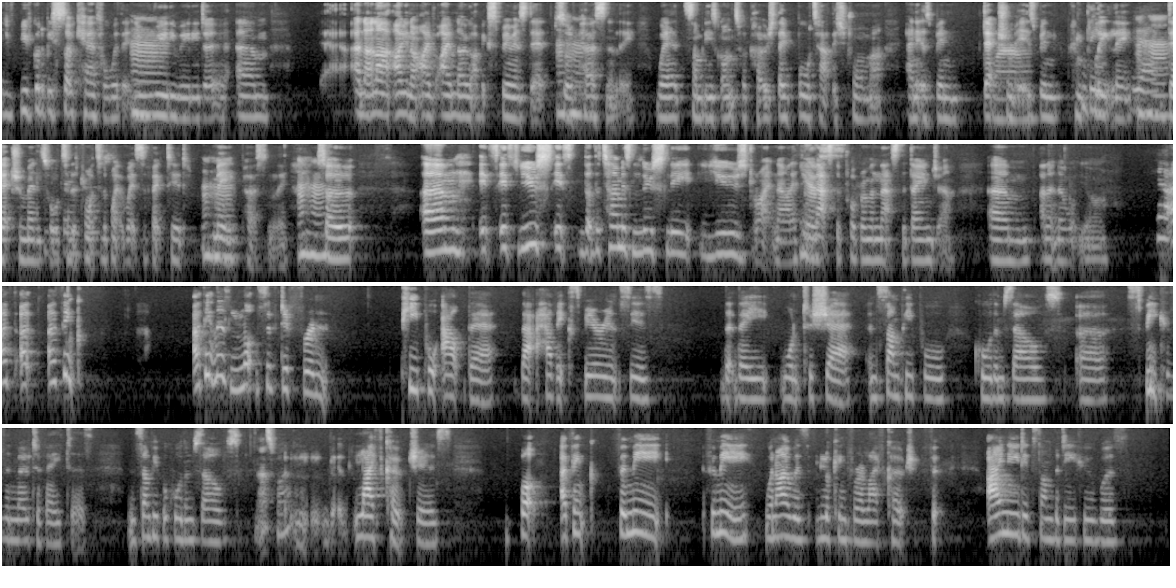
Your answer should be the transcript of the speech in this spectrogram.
you've, you've got to be so careful with it. You Mm. really, really do. Um, and and I, I, you know, I've I know I've experienced it sort Mhm. of personally, where somebody's gone to a coach, they've brought out this trauma, and it has been detriment. Wow. It has been completely Yeah. Mhm. detrimental to the point to the point where it's affected Mhm. me personally. Mhm. So um, it's it's use it's the, the term is loosely used right now. And I think Yes. that's the problem and that's the danger. Um, I don't know what you're. Yeah, I, I, I think I think there's lots of different people out there that have experiences that they want to share, and some people call themselves uh, speakers and motivators, and some people call themselves That's fine. life coaches. But I think for me, for me, when I was looking for a life coach, for, I needed somebody who was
